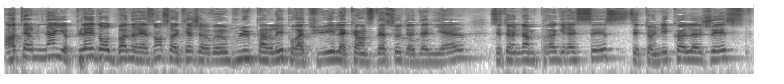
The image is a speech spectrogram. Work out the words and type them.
en terminant, il y a plein d'autres bonnes raisons sur lesquelles j'aurais voulu parler pour appuyer la candidature de Daniel. C'est un homme progressiste, c'est un écologiste.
